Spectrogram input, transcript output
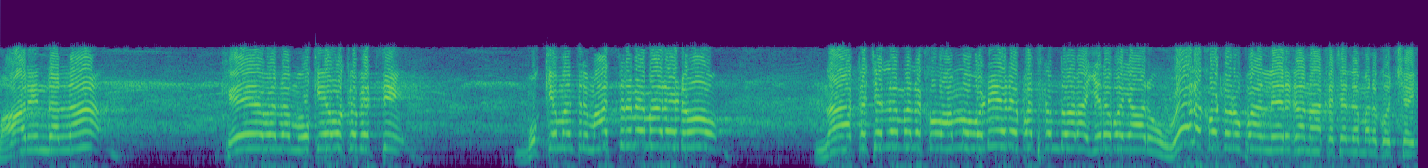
మారిందల్లా కేవలం ఒకే ఒక వ్యక్తి. ముఖ్యమంత్రి మాత్రమే మారాడు. నా చెల్లెమ్మలకు అమ్మ ఒడి అనే పథకం ద్వారా ఇరవై ఆరు వేల కోట్ల రూపాయలు నేరుగా నా చెల్లెమ్మలకు వచ్చాయి.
